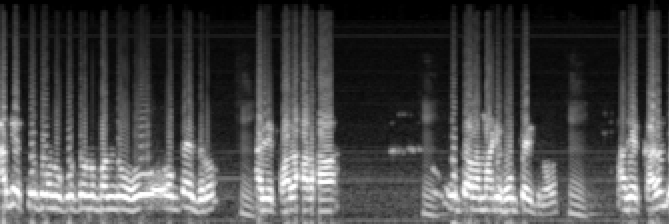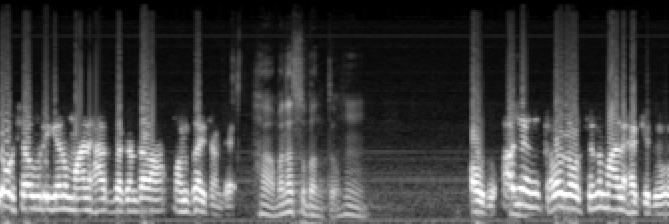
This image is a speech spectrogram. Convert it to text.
ಹಾಗೆ ಕೂತ್ಕೊಂಡು ಕೂತ್ಕೊಂಡು ಬಂದು ಹೋಗ್ತಾ ಇದ್ರು. ಅಲ್ಲಿ ಫಲಾರ ಊಟ ಎಲ್ಲ ಮಾಡಿ ಹೋಗ್ತಾ ಇದ್ರು. ಅದೇ ಕಳೆದ ವರ್ಷ ಅವರಿಗೇನು ಮಾಲೆ ಹಾಕ್ಬೇಕಂತ ಮನಸ್ಸಾಯ್ತಂತೆ. ಮನಸ್ಸು ಬಂತು. ಹೌದು. ಹಾಗೆ ಕಳೆದ ವರ್ಷದಿಂದ ಮಾಲೆ ಹಾಕಿದ್ರು.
